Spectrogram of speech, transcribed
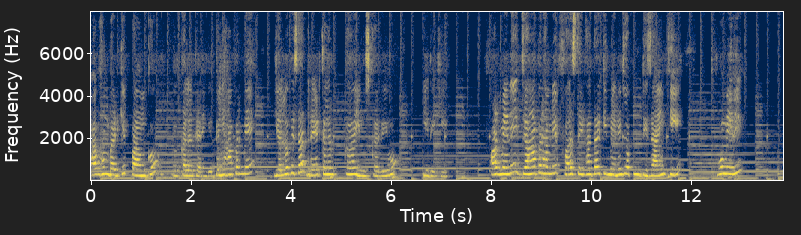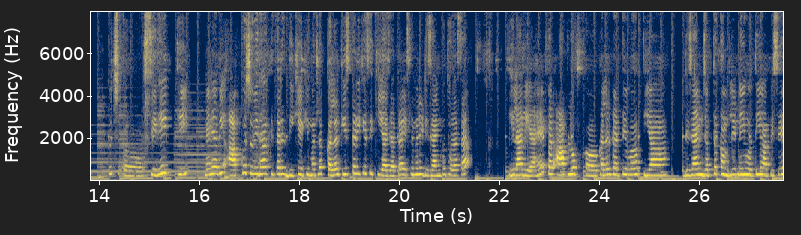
अब हम बढ़ के पंख को कलर करेंगे। तो यहाँ पर मैं येलो के साथ रेड कलर का यूज़ कर रही हूँ। ये देखिए। और मैंने जहाँ पर हमने फ़र्स्ट देखा था कि मैंने जो अपनी डिज़ाइन थी, वो मेरी कुछ सीधी थी। मैंने अभी आपको सुविधा की तरह दिखे कि मतलब कलर किस तरीके से किया जाता है, इसलिए मैंने डिज़ाइन को थोड़ा सा हिला लिया है। पर आप लोग कलर करते वक्त या डिज़ाइन जब तक कंप्लीट नहीं होती, आप इसे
